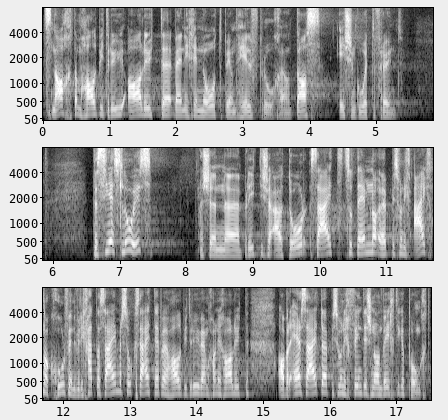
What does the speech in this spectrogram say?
zur Nacht um halb drei anrufen, wenn ich in Not bin und Hilfe brauche? Und das ist ein guter Freund. Der C.S. Lewis ist ein äh, britischer Autor, sagt zu dem noch etwas, was ich eigentlich noch cool finde, weil ich hätte das immer so gesagt, eben halb drei, wem kann ich anrufen? Aber er sagt etwas, was ich finde, ist noch ein wichtiger Punkt.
